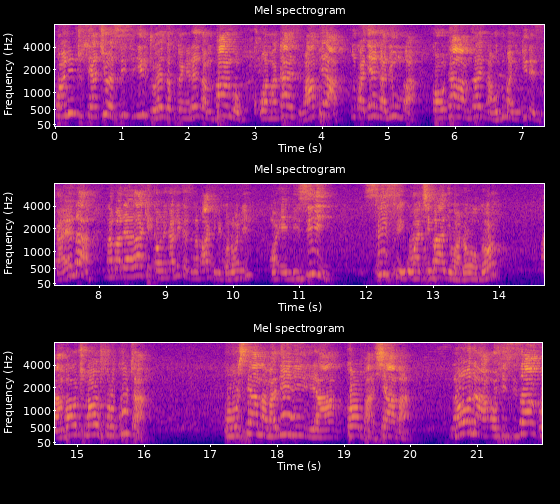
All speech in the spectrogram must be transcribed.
kwa nini tusiachiwe sisi ili tuweze kutengeneza mpango wa makazi mapya, tukajenga nyumba kwa utaalamu zaidi na huduma nyingine zikaenda, na badala yake ikaonekanika zinabaki mikononi mwa NDC. Sisi wachimbaji wadogo ambao tunaofurukuta kuhusiana na madini ya kopa shaba naona ofisi zako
